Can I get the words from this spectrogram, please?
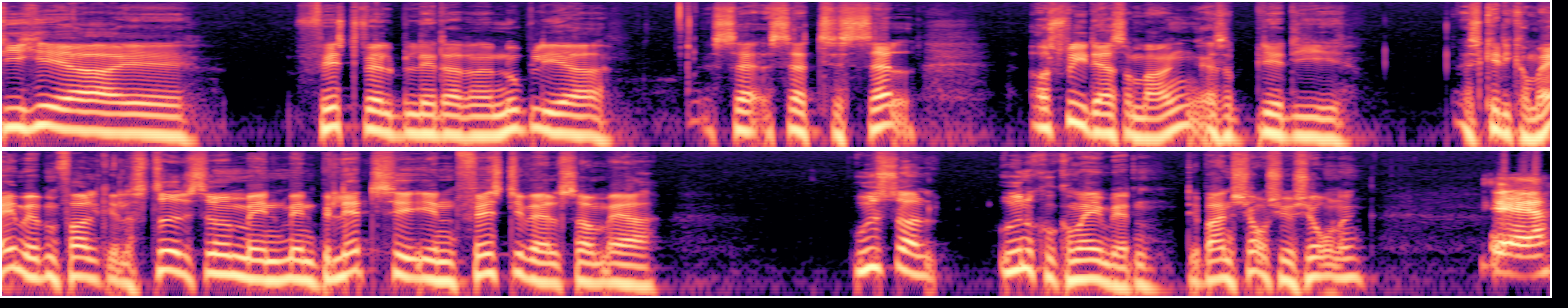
de her øh, festivalbilletter, der nu bliver sat, sat til salg? Også fordi der er så mange, altså bliver de altså, skal de komme af med dem, folk, eller sidder de simpelthen med en, med en billet til en festival, som er udsolgt, uden at kunne komme af med den? Det er bare en sjov situation, ikke? Ja,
